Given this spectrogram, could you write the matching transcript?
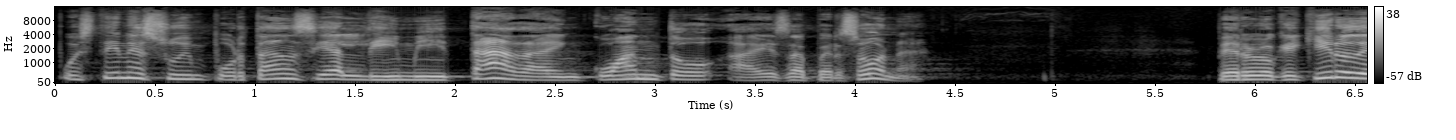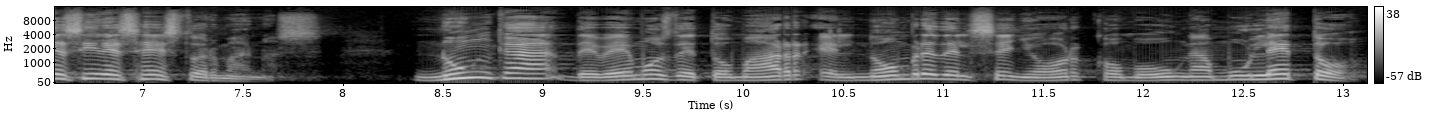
pues tiene su importancia limitada en cuanto a esa persona. Pero lo que quiero decir es esto, hermanos. Nunca debemos de tomar el nombre del Señor como un amuleto,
